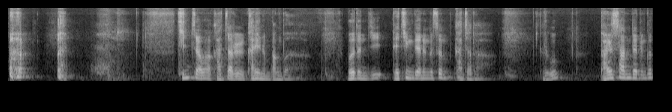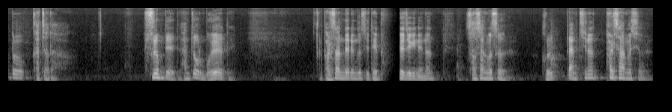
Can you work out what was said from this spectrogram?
진짜와 가짜를 가리는 방법. 뭐든지 대칭되는 것은 가짜다. 그리고 발산되는 것도 가짜다. 수렴돼야 돼. 한쪽으로 모여야 돼. 발산되는 것의 대표적인 애는 사상어설, 그걸 뺨치는 팔상어설,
